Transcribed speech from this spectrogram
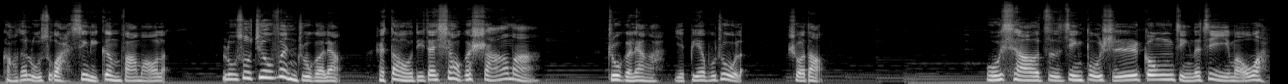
搞得鲁肃啊心里更发毛了。鲁肃就问诸葛亮：“这到底在笑个啥嘛？”诸葛亮啊也憋不住了，说道：“吾笑子敬不识公瑾的计谋啊！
